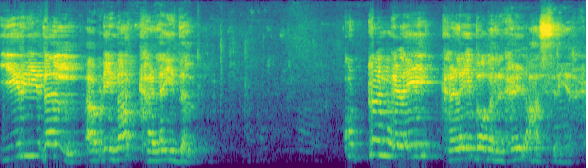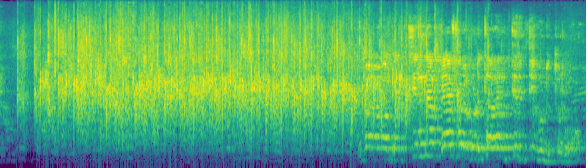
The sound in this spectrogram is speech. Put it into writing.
எரிதல் அப்படின்னா களைதல். குற்றங்களை களைபவர்கள் ஆசிரியர்கள். இப்ப நமக்கு சின்ன பேப்பர் கொடுத்தாலும் திருத்தி கொடுத்துருவோம்.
